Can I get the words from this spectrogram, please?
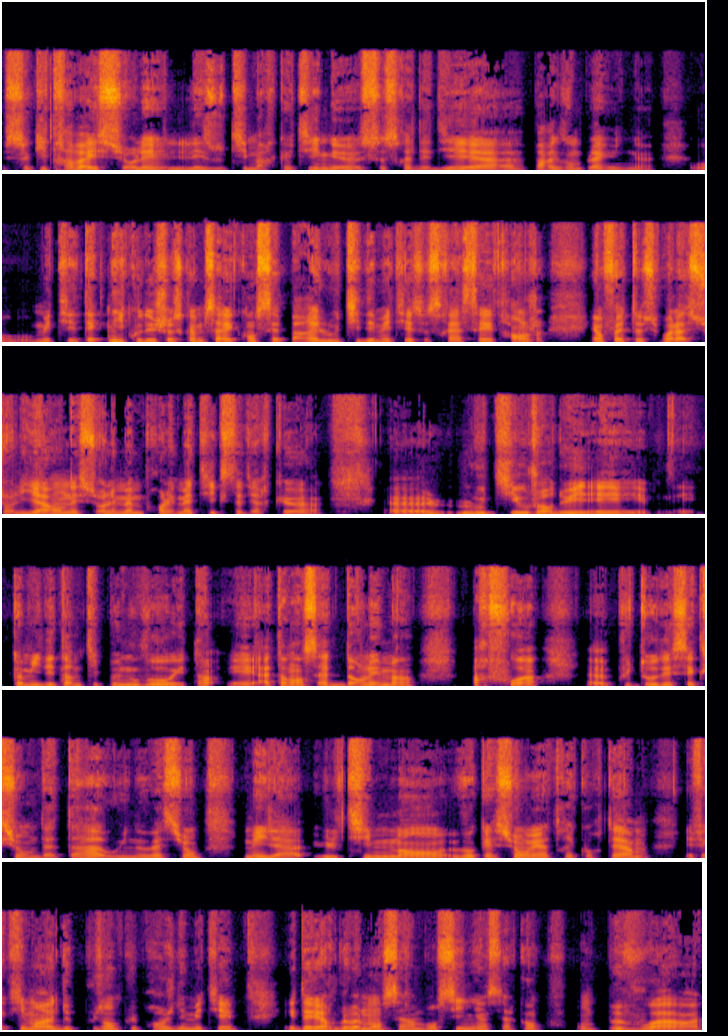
ceux qui travaillent sur les, outils marketing se seraient dédiés, à, par exemple, à une, au métier technique ou des choses comme ça et qu'on séparait l'outil des métiers, ce serait assez étrange. Et en fait, voilà, sur l'IA, on est sur les mêmes problématiques, c'est-à-dire que l'outil aujourd'hui est, comme il est un petit peu nouveau et, a tendance à être dans les mains parfois euh, plutôt des sections data ou innovation, mais il a ultimement vocation et très court terme, effectivement, être de plus en plus proche des métiers. Et d'ailleurs, globalement, c'est un bon signe, hein, c'est-à-dire qu'on peut voir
